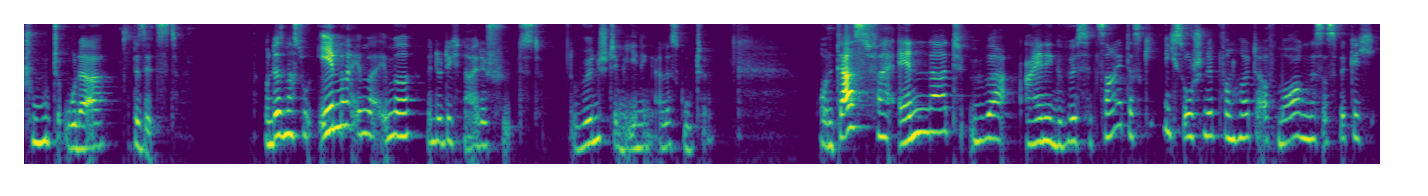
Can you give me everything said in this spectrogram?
tut oder besitzt. Und das machst du immer, immer, immer, wenn du dich neidisch fühlst. Du wünschst demjenigen alles Gute. Und das verändert über eine gewisse Zeit. Das geht nicht so schnipp von heute auf morgen. Das ist wirklich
